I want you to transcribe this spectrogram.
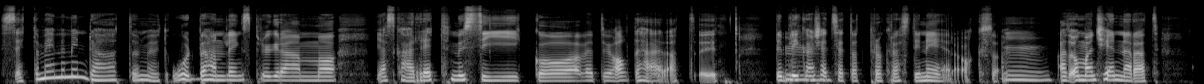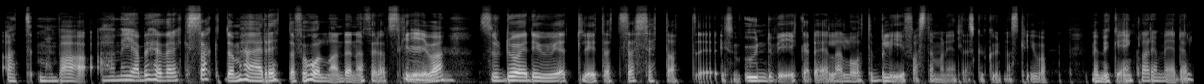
sätta mig med min dator med ett ordbehandlingsprogram och jag ska ha rätt musik och vet du, allt det här. Att, eh, det blir kanske ett sätt att prokrastinera också. Mm. Att om man känner att, att man bara, ah, men jag behöver exakt de här rätta förhållandena för att skriva, Mm. så då är det ju ett litet så här, sätt att eh, liksom, undvika det eller låta bli fastän man egentligen skulle kunna skriva med mycket enklare medel.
